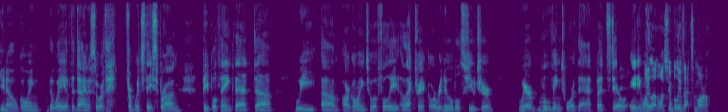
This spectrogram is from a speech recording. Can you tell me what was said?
you know, going the way of the dinosaur that, from which they sprung. People think that uh, we um, are going to a fully electric or renewables future we're moving toward that, but still, 81. Elon wants you to believe that tomorrow.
